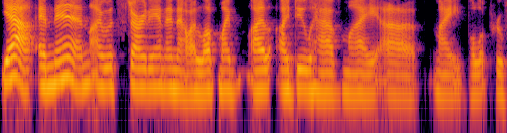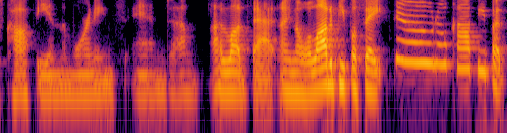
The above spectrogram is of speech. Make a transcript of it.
yeah, and then I would start in, and now I love my, I, I do have my uh, my bulletproof coffee in the mornings, and um, I love that. I know a lot of people say no, no coffee, but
